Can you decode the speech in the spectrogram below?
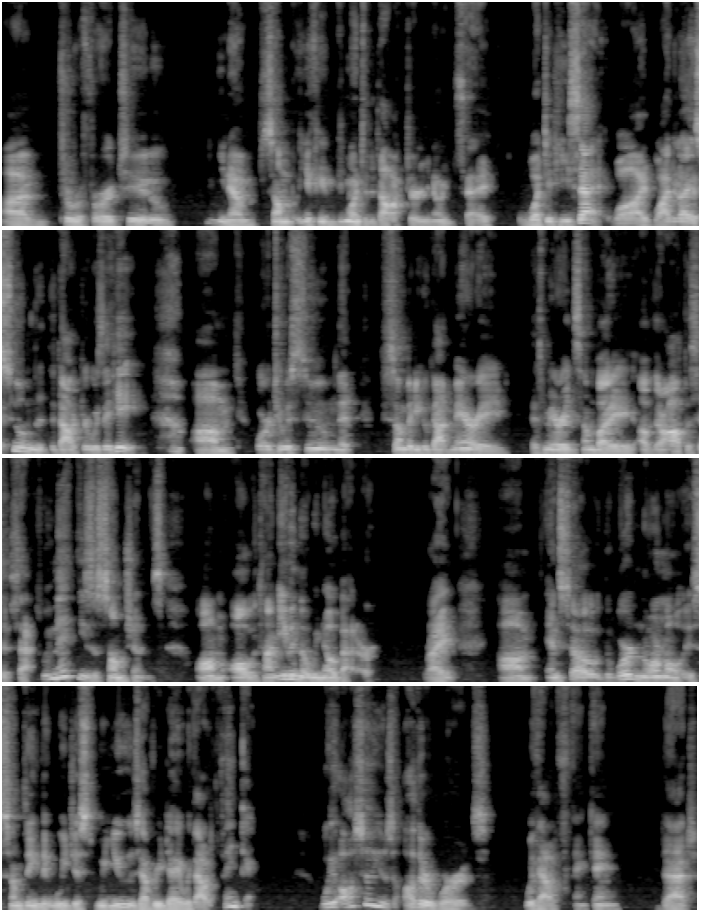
uh, to refer to, you know, some. If you went to the doctor, you know, you'd say, "What did he say?" I, why did I assume that the doctor was a he? Um, or to assume that somebody who got married has married somebody of their opposite sex. We make these assumptions um, all the time, even though we know better, right? Um, and so the word normal is something that we just we use every day without thinking. We also use other words without thinking that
